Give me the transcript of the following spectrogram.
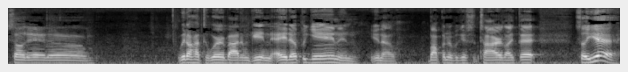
so that um, we don't have to worry about them getting ate up again and, you know, bumping up against the tires like that. So yeah,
